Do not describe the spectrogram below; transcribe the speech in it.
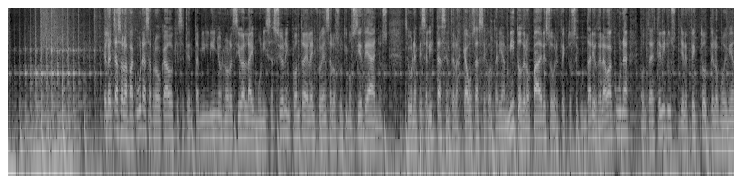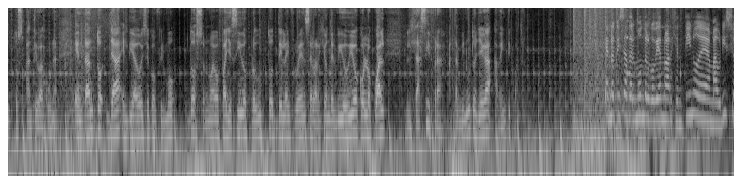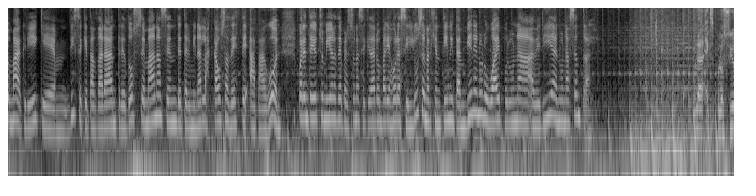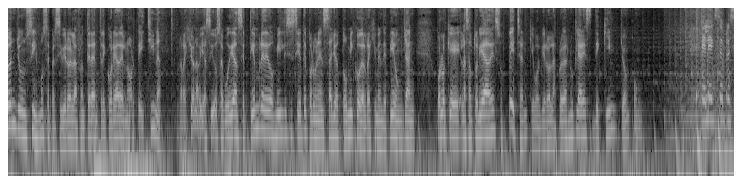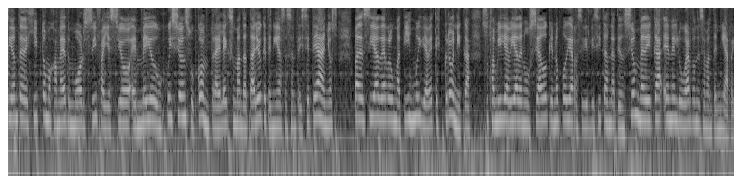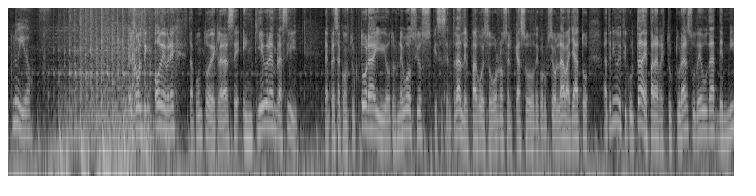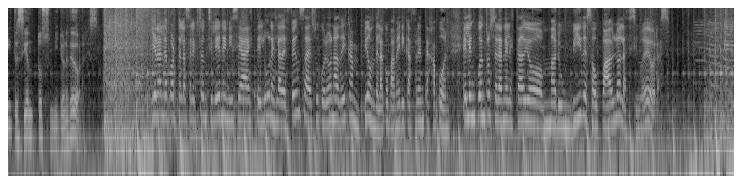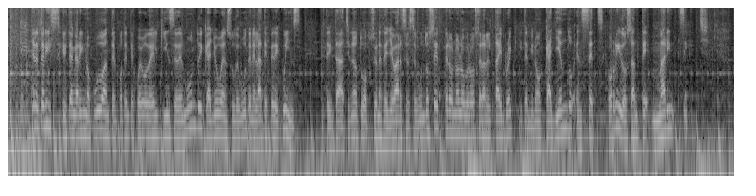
El rechazo a las vacunas ha provocado que 70.000 niños no reciban la inmunización en contra de la influenza en los últimos siete años. Según especialistas, entre las causas se contarían mitos de los padres sobre efectos secundarios de la vacuna contra este virus y el efecto de los movimientos antivacuna. En tanto, ya el día de hoy se confirmó dos nuevos fallecidos producto de la influenza en la región del Biobío, con lo cual la cifra hasta el minuto llega a 24. En Noticias del Mundo, el gobierno argentino de Mauricio Macri, que mm, dice que tardará entre dos semanas en determinar las causas de este apagón. 48 millones de personas se quedaron varias horas sin luz en Argentina y también en Uruguay por una avería en una central. Una explosión y un sismo se percibieron en la frontera entre Corea del Norte y China. La región había sido sacudida en septiembre de 2017 por un ensayo atómico del régimen de Pyongyang, por lo que las autoridades sospechan que volvieron las pruebas nucleares de Kim Jong-un. El ex presidente de Egipto, Mohamed Morsi, falleció en medio de un juicio en su contra. El ex mandatario, que tenía 67 años, padecía de reumatismo y diabetes crónica. Su familia había denunciado que no podía recibir visitas de atención médica en el lugar donde se mantenía recluido. El holding Odebrecht está a punto de declararse en quiebra en Brasil. La empresa constructora y otros negocios, pieza central del pago de sobornos, el caso de corrupción Lavallato, ha tenido dificultades para reestructurar su deuda de 1.300 millones de dólares. Y en el deporte, la selección chilena inicia este lunes la defensa de su corona de campeón de la Copa América frente a Japón. El encuentro será en el estadio Marumbí de Sao Paulo a las 19 horas. Y en el tenis, Cristian Garín no pudo ante el potente juego del 15 del mundo y cayó en su debut en el ATP de Queens. El tenista chileno tuvo opciones de llevarse el segundo set, pero no logró cerrar el tiebreak y terminó cayendo en sets corridos ante Marin Cilic.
